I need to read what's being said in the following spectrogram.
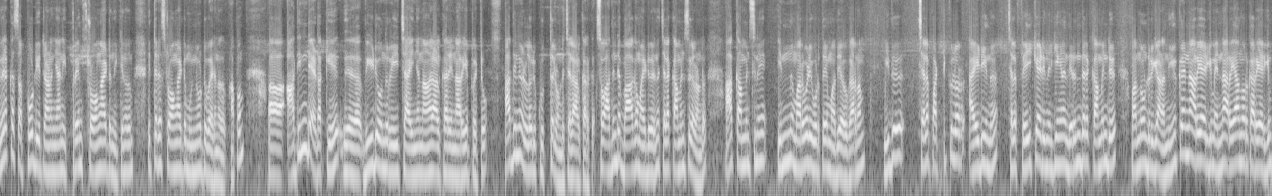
ഇവരൊക്കെ സപ്പോർട്ട് ചെയ്തിട്ടാണ് ഞാൻ ഇത്രയും സ്ട്രോങ് ആയിട്ട് നിൽക്കുന്നതും ഇത്രയും സ്ട്രോങ് ആയിട്ട് മുന്നോട്ട് വരുന്നതും. അപ്പം അതിന്റെ ഇടയ്ക്ക് വീഡിയോ ഒന്ന് റീച്ചായി ഞാൻ നാലാൾക്കാർ എന്നെ അറിയപ്പെട്ടു. അതിനുള്ള ഒരു കുത്തലുണ്ട് ചില ആൾക്കാർക്ക്. സോ അതിന്റെ ഭാഗമായിട്ട് വരുന്ന ചില കമൻസുകളുണ്ട് ആ കമൻസിന് ഇന്ന് മറുപടി കൊടുത്തേ മതിയാവും. കാരണം ഇത് ചില പർട്ടിക്കുലർ ഐ ഡിയിൽ നിന്ന് ചില ഫേക്ക് ഐ ഡിയിൽ നിന്ന് എനിക്കിങ്ങനെ നിരന്തര കമന്റ് വന്നുകൊണ്ടിരിക്കുകയാണ്. നിങ്ങൾക്ക് തന്നെ അറിയായിരിക്കും എന്നെ അറിയാവുന്നവർക്ക് അറിയായിരിക്കും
